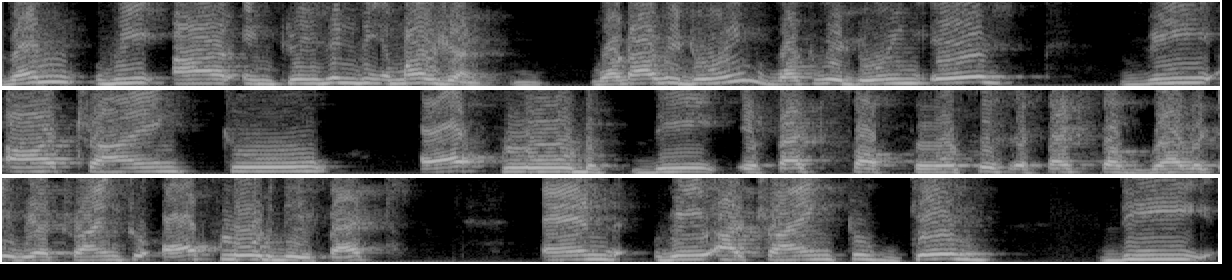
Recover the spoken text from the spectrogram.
when we are increasing the immersion, what are we doing? What we're doing is we are trying to offload the effects of forces, effects of gravity. We are trying to offload the effects and we are trying to give the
